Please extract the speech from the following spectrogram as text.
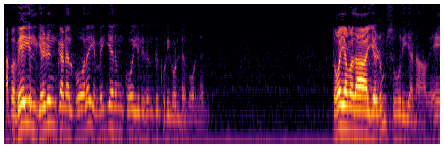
அப்ப வேயில் எழுங்கணல் போல மெய்யனும் கோயிலிருந்து குடிகொண்ட கோன் நந்தி. தோயமதா எழும் சூரியனாவே.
